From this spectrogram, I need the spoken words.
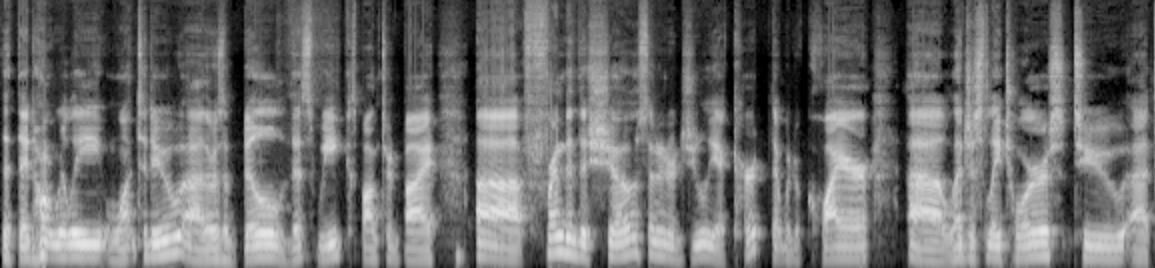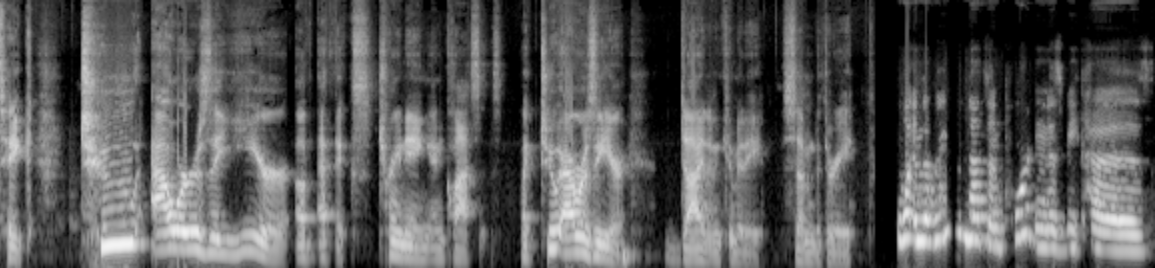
that they don't really want to do. Uh, there was a bill this week sponsored by a uh, friend of the show, Senator Julia Kirt, that would require uh, legislators to uh, take two hours a year of ethics training and classes. Like two hours a year. Died in committee, seven to three. Well, and the reason that's important is because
